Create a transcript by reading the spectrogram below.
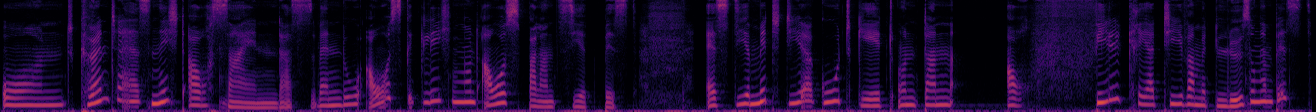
Und könnte es nicht auch sein, dass wenn du ausgeglichen und ausbalanciert bist, es dir mit dir gut geht und dann auch viel kreativer mit Lösungen bist?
